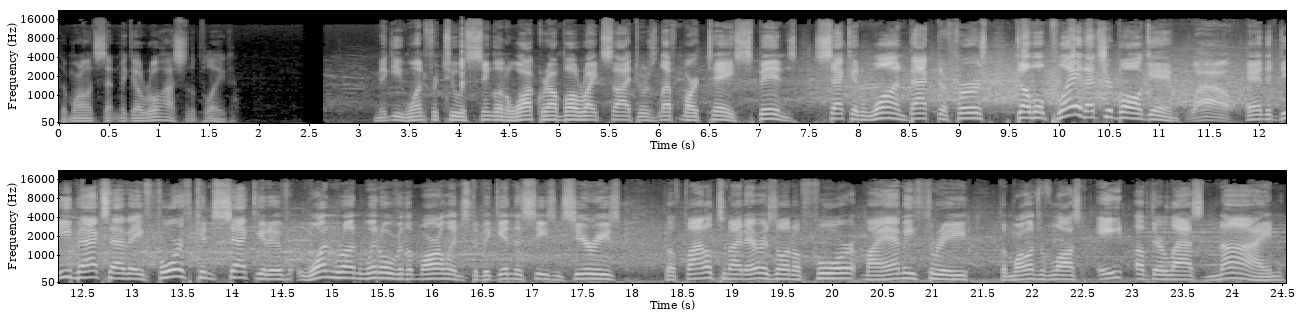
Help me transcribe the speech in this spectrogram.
The Marlins sent Miguel Rojas to the plate. Miggy one for two, a single and a walk. Ground ball right side to his left. Marte spins, second one, back to first, double play. That's your ball game. Wow. And the D backs have a fourth consecutive one run win over the Marlins to begin the season series. The final tonight Arizona 4, Miami 3. The Marlins have lost eight of their last nine,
